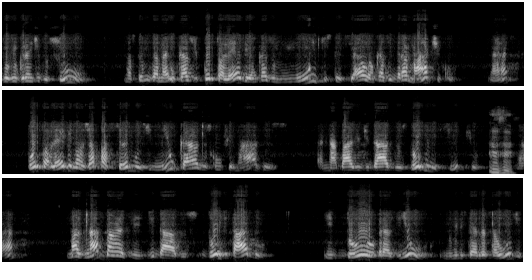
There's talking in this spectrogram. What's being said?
do Rio Grande do Sul, nós estamos o caso de Porto Alegre é um caso muito especial, é um caso dramático, né? Porto Alegre nós já passamos de mil casos confirmados eh, na base de dados do município, uhum. né? mas na base de dados do Estado e do Brasil, no Ministério da Saúde,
